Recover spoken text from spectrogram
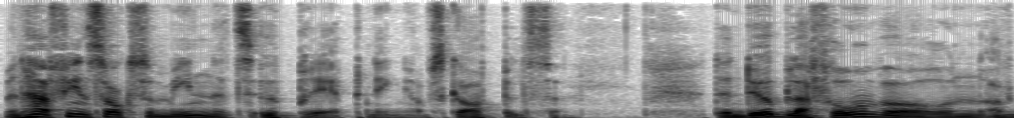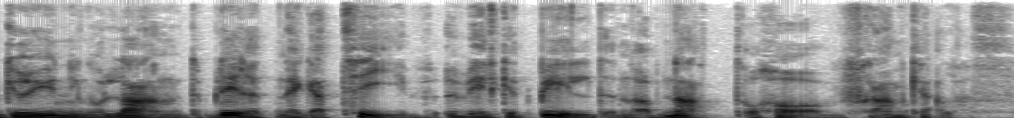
Men här finns också minnets upprepning av skapelsen. Den dubbla frånvaron av gryning och land blir ett negativ ur vilket bilden av natt och hav framkallas.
